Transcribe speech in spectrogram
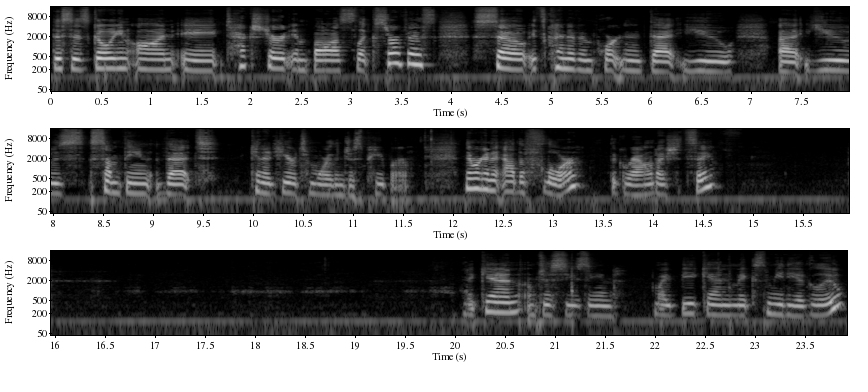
This is going on a textured embossed slick surface, so it's kind of important that you uh, use something that can adhere to more than just paper. Then we're going to add the floor, the ground, I should say. And again, I'm just using my Beacon mixed media glue.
